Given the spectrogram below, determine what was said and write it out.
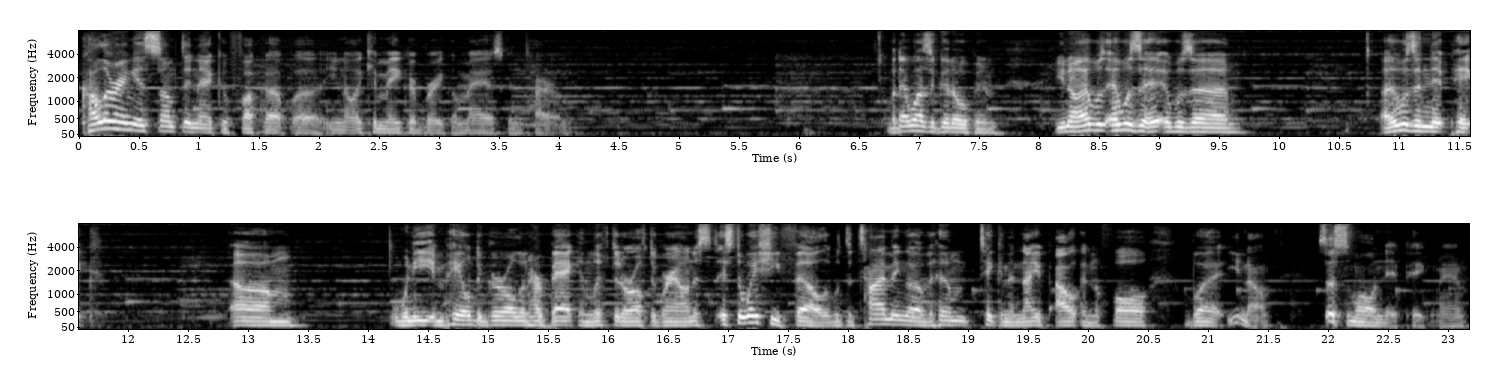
Coloring is something that could fuck up uh you know, it can make or break a mask entirely. But that was a good open. You know, it was it was a, it was a it was a nitpick. Um when he impaled the girl in her back and lifted her off the ground. It's, it's the way she fell. It was the timing of him taking the knife out in the fall. But, you know, it's a small nitpick, man.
